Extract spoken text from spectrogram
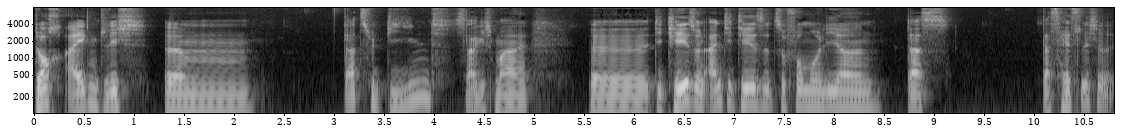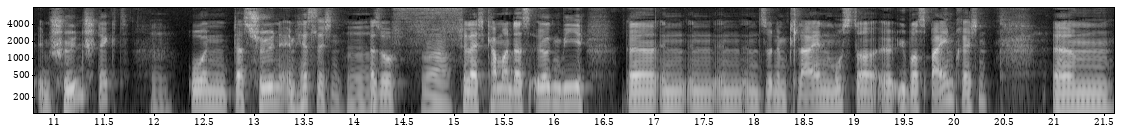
doch eigentlich ähm, dazu dient, sage ich mal, äh, die These und Antithese zu formulieren, dass das Hässliche im Schönen steckt hm. und das Schöne im Hässlichen. Hm. Also ja. vielleicht kann man das irgendwie äh, in, in, in, in, so einem kleinen Muster äh, übers Bein brechen. Ähm,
